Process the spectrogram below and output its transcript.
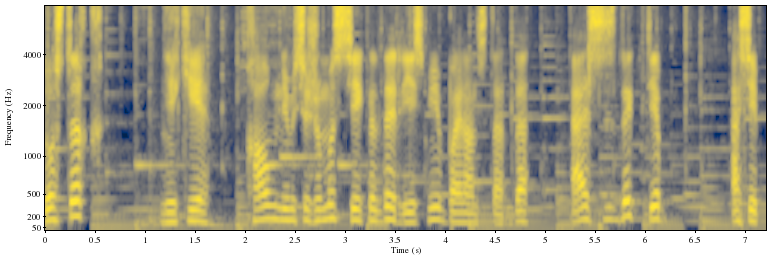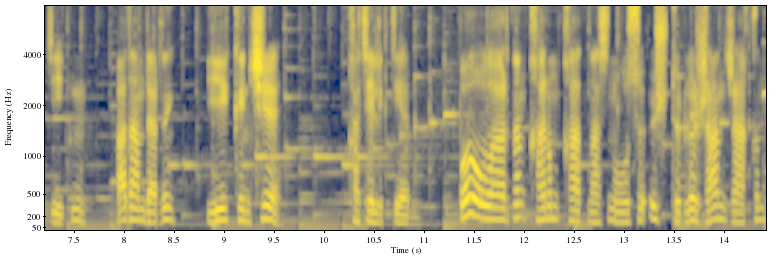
Достық неке қауым немесе жұмыс секілді ресми байланыстарында әлсіздік деп әсептейтін адамдардың екінші қателіктерін. Бұл олардың қарым қатынасын осы үш түрлі жан жақын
